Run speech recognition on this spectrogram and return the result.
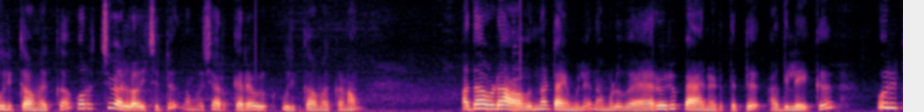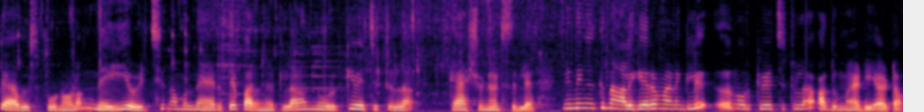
ഉരുക്കാൻ വെക്കുക. കുറച്ച് വെള്ളം ഒഴിച്ചിട്ട് നമ്മൾ ശർക്കര ഉരുക്കാൻ വെക്കണം. അതവിടെ ആവുന്ന ടൈമിൽ നമ്മൾ വേറൊരു പാൻ എടുത്തിട്ട് അതിലേക്ക് ഒരു ടേബിൾ സ്പൂണോളം നെയ്യ് ഒഴിച്ച് നമ്മൾ നേരത്തെ പറഞ്ഞിട്ടുള്ള നുറുക്കി വെച്ചിട്ടുള്ള കാഷ്യൂ നട്ട്സ് ഇല്ലേ? ഇനി നിങ്ങൾക്ക് നാളികേരം വേണമെങ്കിൽ നുറുക്കി വെച്ചിട്ടുള്ള അതും ആഡ് ചെയ്യാം കേട്ടോ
